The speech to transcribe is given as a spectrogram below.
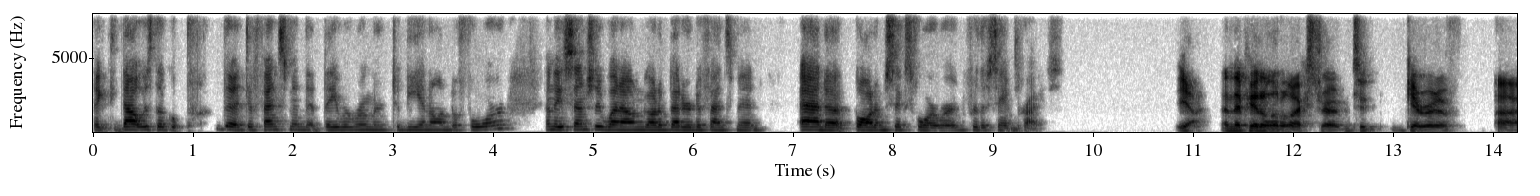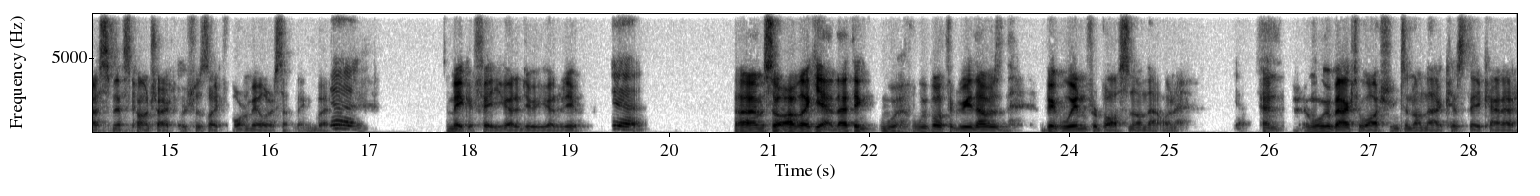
like that was the the defenseman that they were rumored to be in on before, and they essentially went out and got a better defenseman and a bottom six forward for the same price. Yeah, and they paid a little extra to get rid of uh Smith's contract, which was like four mil or something. But Yeah, to make it fit, you got to do what you got to do. yeah, Um, so I'm like, yeah, I think we both agree that was a big win for Boston on that one. Yeah. And, and we'll go back to Washington on that because they kind of,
